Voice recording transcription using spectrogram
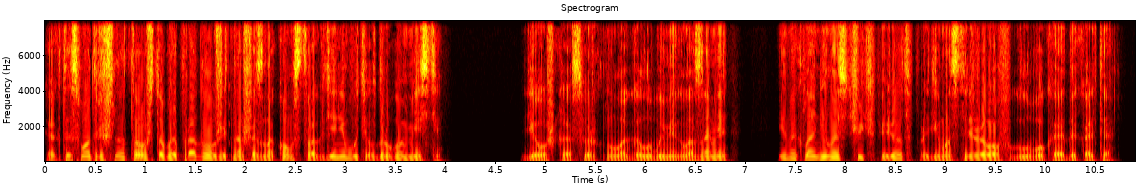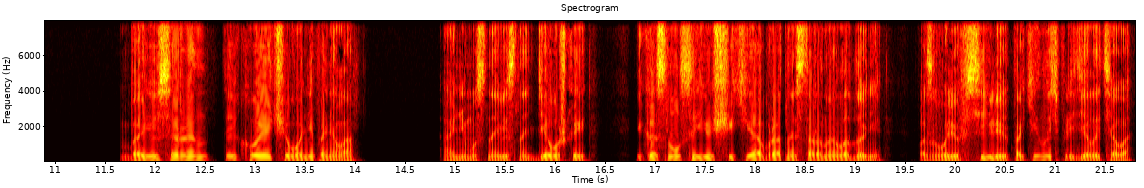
«Как ты смотришь на то, чтобы продолжить наше знакомство где-нибудь в другом месте?» Девушка сверкнула голубыми глазами и наклонилась чуть вперед, продемонстрировав глубокое декольте. «Боюсь, Ирен, ты кое-чего не поняла». Анимус навис над девушкой и коснулся ее щеки обратной стороной ладони, позволив силе покинуть пределы тела.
